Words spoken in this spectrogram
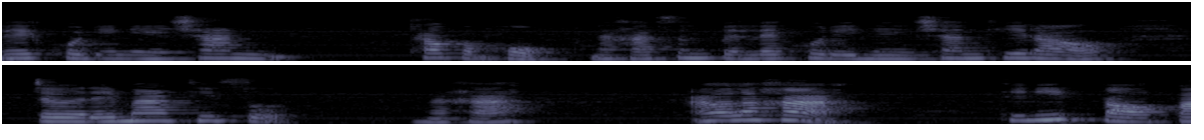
เลข coordination เท่ากับ 6 นะคะ ซึ่งเป็นเลข coordination ที่เราเจอได้มากที่สุดนะคะ เอาละค่ะ ทีนี้ต่อไป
